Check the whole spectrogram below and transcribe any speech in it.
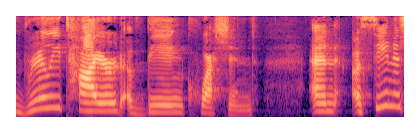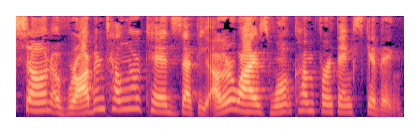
really tired of being questioned. And a scene is shown of Robyn telling her kids that the other wives won't come for Thanksgiving.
